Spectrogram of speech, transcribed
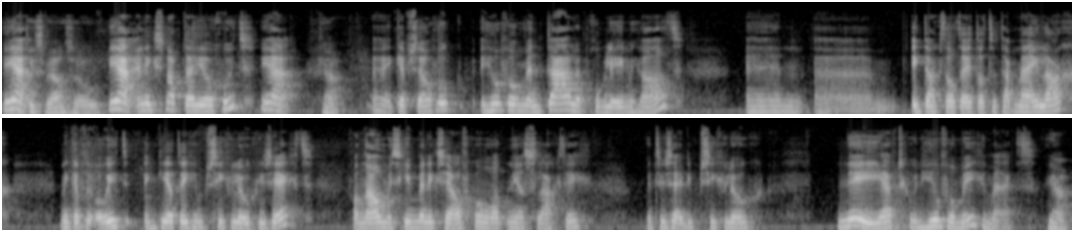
maar Ja. het is wel zo. ja, en ik snap dat heel goed. Ja, Ja, Eh, ik heb zelf ook heel veel mentale problemen gehad. En ehm, ik dacht altijd dat het aan mij lag. En ik heb er ooit een keer tegen een psycholoog gezegd: van nou, misschien ben ik zelf gewoon wat neerslachtig. En toen zei die psycholoog: nee, je hebt gewoon heel veel meegemaakt. ja,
